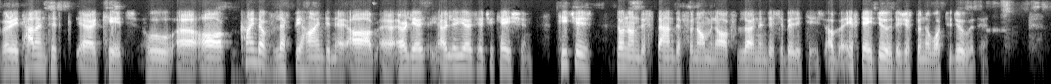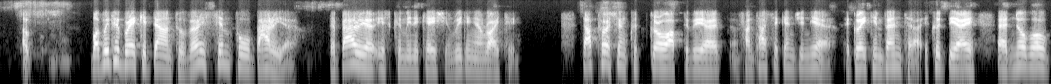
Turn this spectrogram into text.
very talented uh, kids who uh, are kind of left behind in our uh, early, early years education. Teachers don't understand the phenomena of learning disabilities. Uh, if they do, they just don't know what to do with it. Uh, but if you break it down to a very simple barrier, the barrier is communication, reading and writing. That person could grow up to be a fantastic engineer, a great inventor. It could be a, a Nobel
